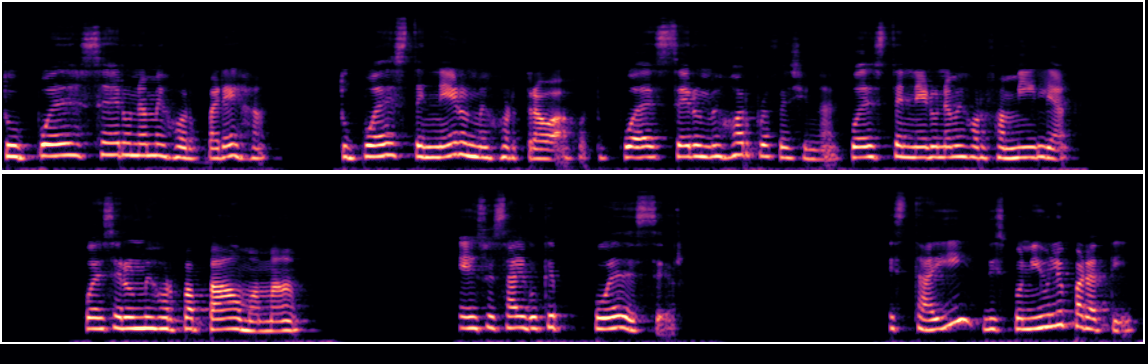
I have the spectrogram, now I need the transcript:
Tú puedes ser una mejor pareja. Tú puedes tener un mejor trabajo. Tú puedes ser un mejor profesional. Puedes tener una mejor familia. Puedes ser un mejor papá o mamá. Eso es algo que puedes ser. Está ahí, disponible para ti.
